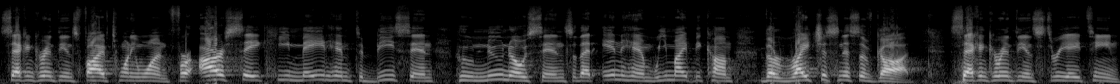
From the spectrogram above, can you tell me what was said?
2 Corinthians 5:21 For our sake he made him to be sin who knew no sin so that in him we might become the righteousness of God. 2 Corinthians 3:18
